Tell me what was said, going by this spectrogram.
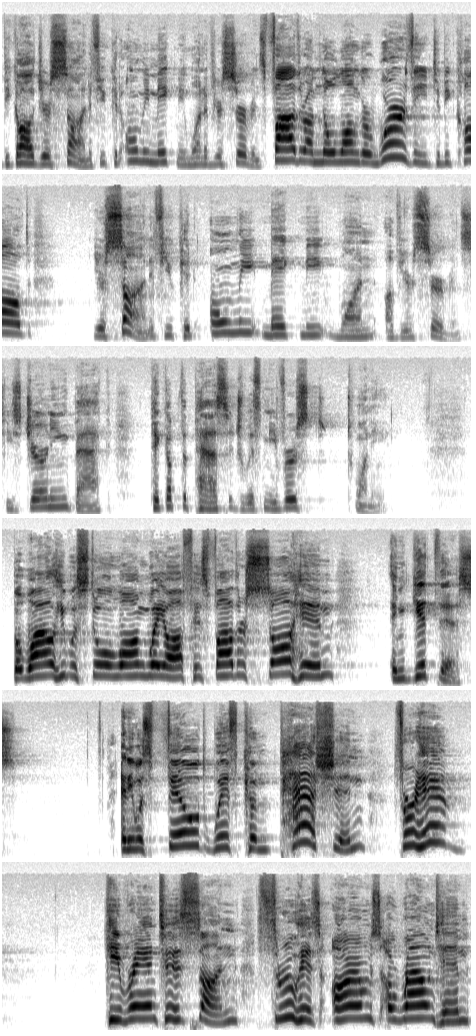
to be called your son. If you could only make me one of your servants. Father, I'm no longer worthy to be called your son if you could only make me one of your servants. He's journeying back. Pick up the passage with me, verse 20. But while he was still a long way off, his father saw him, and get this, and he was filled with compassion for him. He ran to his son, threw his arms around him,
